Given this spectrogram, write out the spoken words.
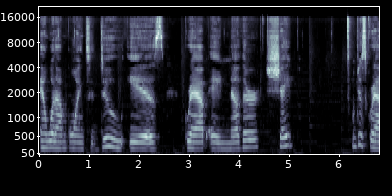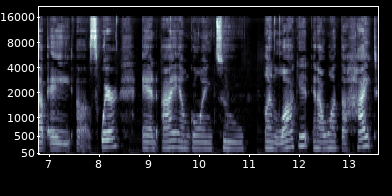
And what I'm going to do is grab another shape. I'm just grab a uh, square and I am going to unlock it and I want the height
